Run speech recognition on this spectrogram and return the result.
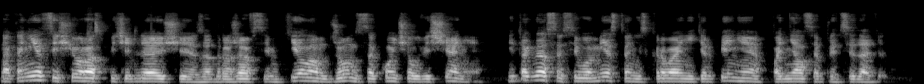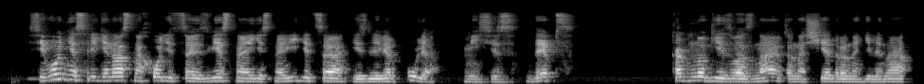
Наконец, еще раз впечатляюще, задрожав всем телом, Джонс закончил вещание, и тогда со всего места, не скрывая нетерпения, поднялся председатель. Сегодня среди нас находится известная ясновидица из Ливерпуля, миссис Депс. Как многие из вас знают, она щедро наделена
